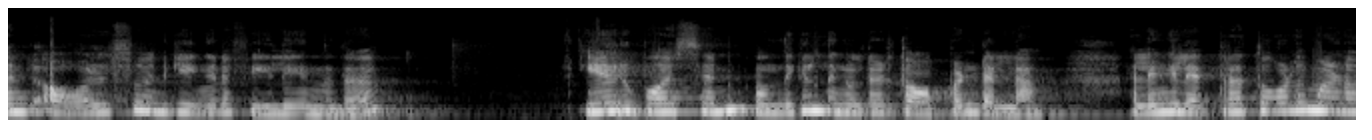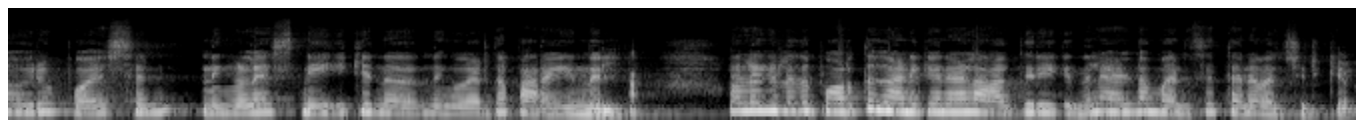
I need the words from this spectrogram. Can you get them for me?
ആൻഡ് ഓൾസോ എനിക്ക് ഇങ്ങനെ ഫീൽ ചെയ്യുന്നത് ഈ ഒരു പേഴ്സൺ ഒന്നുകിൽ നിങ്ങളുടെ അടുത്ത് ഓപ്പൺ അല്ല അല്ലെങ്കിൽ എത്രത്തോളമാണ് ഒരു പേഴ്സൺ നിങ്ങളെ സ്നേഹിക്കുന്നത് നിങ്ങളുടെ അടുത്ത് പറയുന്നില്ല. അല്ലെങ്കിൽ അത് പുറത്ത് കാണിക്കാൻ അയാൾ ആഗ്രഹിക്കുന്നില്ല അയാളുടെ മനസ്സിൽ തന്നെ വച്ചിരിക്കും.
